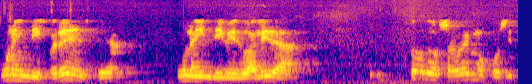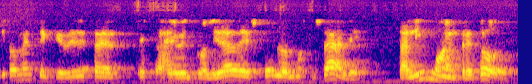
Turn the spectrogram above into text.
una indiferencia, una individualidad todos sabemos positivamente que de estas eventualidades solo no se sale, salimos entre todos.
